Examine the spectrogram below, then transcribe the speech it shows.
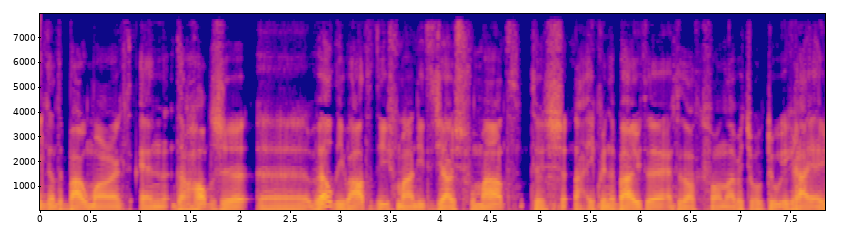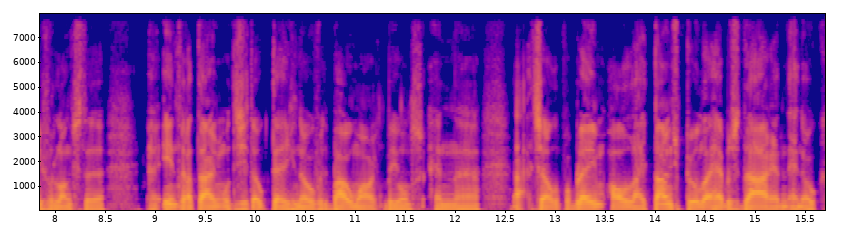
ik naar de bouwmarkt en daar hadden ze uh, wel die waterdief, maar niet het juiste formaat. Dus nou, ik ben naar buiten en toen dacht ik van, nou weet je wat ik doe? Ik rij even langs de Intratuin, want die zit ook tegenover de bouwmarkt bij ons. En nou, hetzelfde probleem, allerlei tuinspullen hebben ze daar en, en ook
